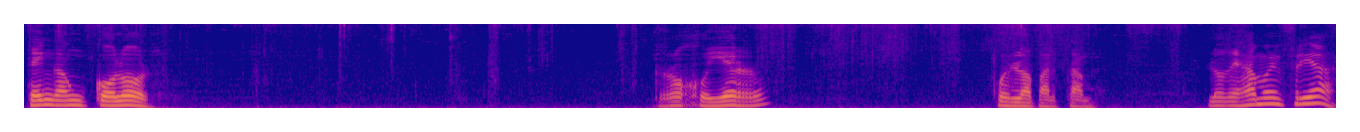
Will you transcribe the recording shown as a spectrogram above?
tenga un color rojo hierro, pues lo apartamos. Lo dejamos enfriar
